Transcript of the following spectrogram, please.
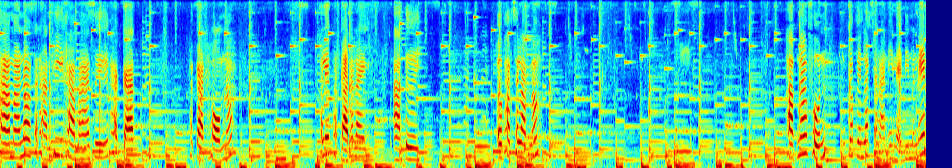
พามานอกสถานที่ค่ะมาซื้อผักกาดผักกาดหอมเนาะเขาเรียกผักกาดอะไร อ่าเตยเออผักสลัดเนาะผักหน้าฝนมันก็เป็นลักษณะนี้แหละดินมันแน่น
